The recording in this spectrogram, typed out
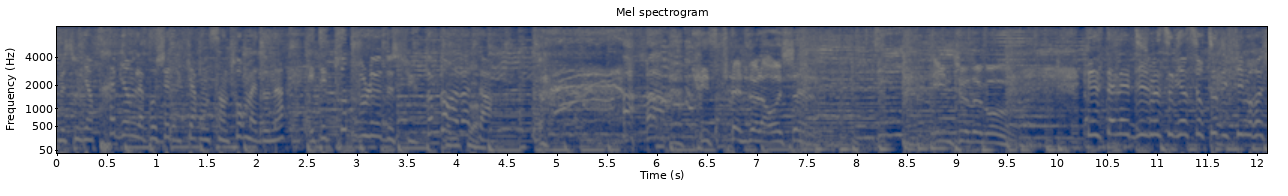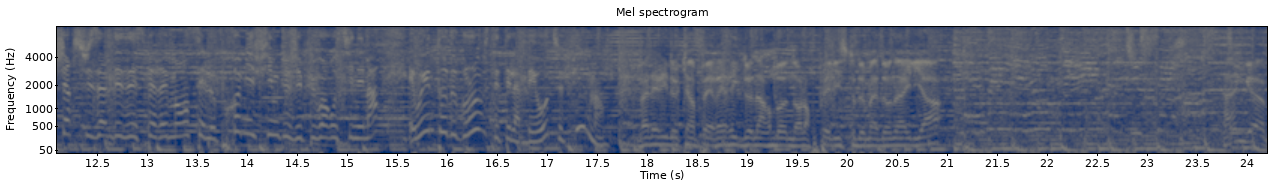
Je me souviens très bien de la pochette du 45 tours. Madonna était toute bleue dessus, comme dans. Avatar. Christelle de la Rochelle. Into the Groove. Me souviens surtout du film Recherche Suzanne désespérément. C'est le premier film que j'ai pu voir au cinéma. Et oui, Into the Groove, c'était la BO de ce film. Valérie de Quimper, Eric de Narbonne dans leur playlist de Madonna, il y a Hang Up.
